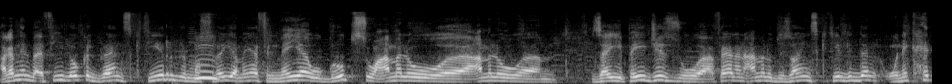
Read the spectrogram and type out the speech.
عجبني إن بقى في local brands كتير مصرية 100% و groups وعملوا عملوا زي pages وفعلا عملوا designs كتير جدا ونجحت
